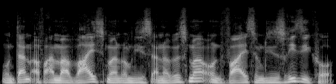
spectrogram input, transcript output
Und dann auf einmal weiß man um dieses Aneurysma und weiß um dieses Risiko.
